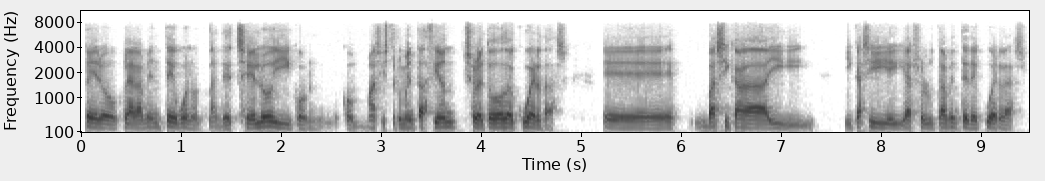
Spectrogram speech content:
pero claramente, bueno, de cello y con más instrumentación, sobre todo de cuerdas. Eh, básica y, y casi absolutamente de cuerdas.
